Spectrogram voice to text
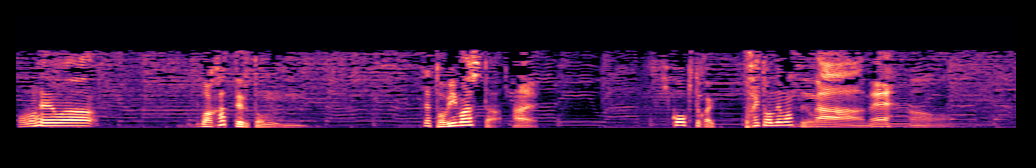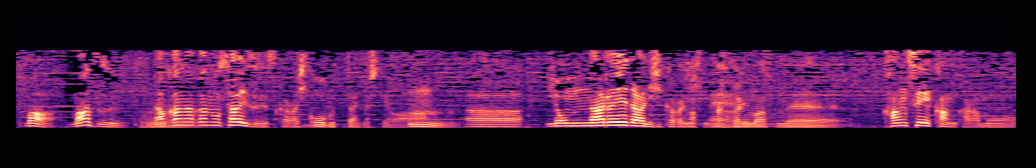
この辺は、分かってると。うんうん。じゃあ飛びました。はい。飛行機とかいっぱい飛んでますよ。まあね。まあ、まず、んなかなかのサイズですから、飛行物体としては。うん。あーいろんなレーダーに引っかかりますね。かかりますね。管制官からも、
